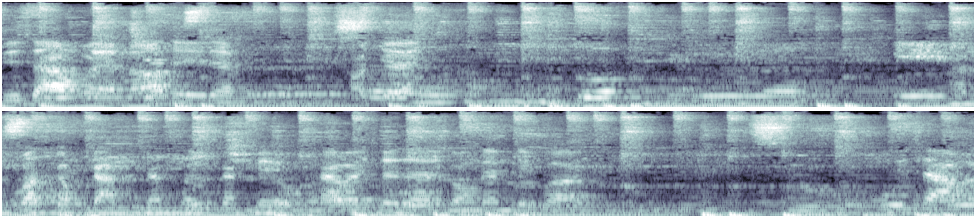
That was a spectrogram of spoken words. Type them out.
Phía sau của em nó thì đẹp khỏi chê. Hình quách góc cạnh các thứ các kiểu ABCD còn đẹp tuyệt vời. Phía sau nó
